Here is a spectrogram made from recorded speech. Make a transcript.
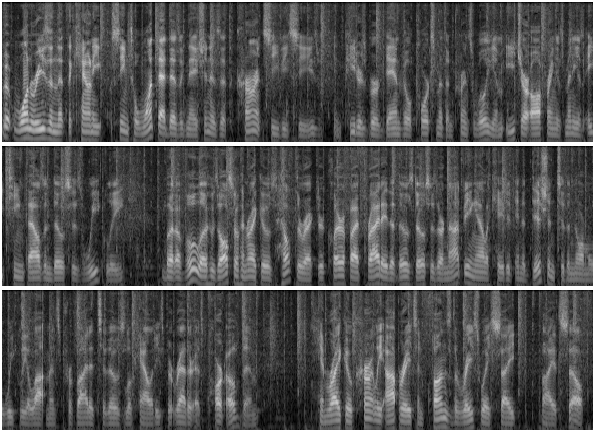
But one reason that the county seemed to want that designation is that the current CVCs in Petersburg, Danville, Portsmouth, and Prince William each are offering as many as 18,000 doses weekly, but Avula, who's also Henrico's health director, clarified Friday that those doses are not being allocated in addition to the normal weekly allotments provided to those localities, but rather as part of them. Henrico currently operates and funds the raceway site by itself.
